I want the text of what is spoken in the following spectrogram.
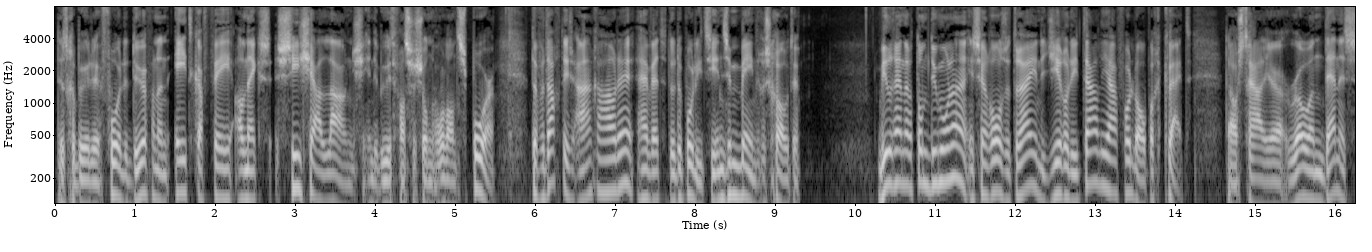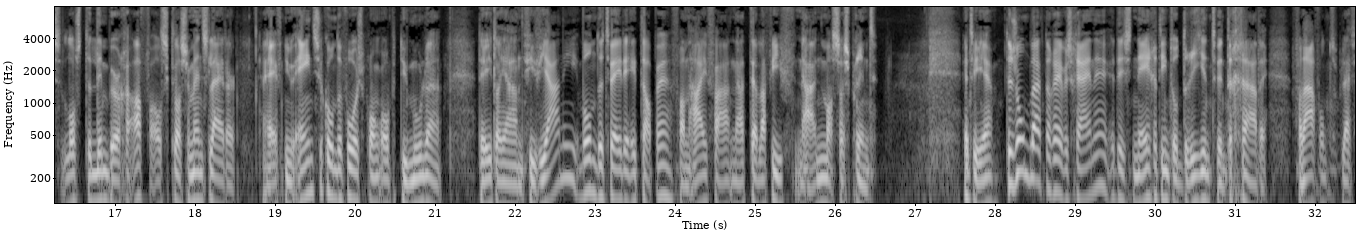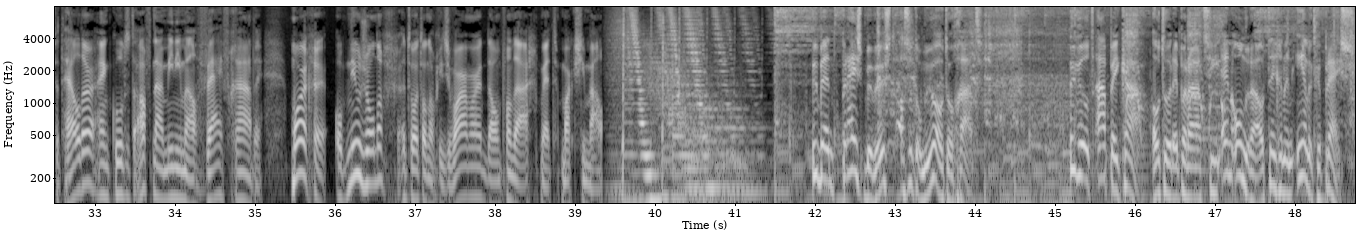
Dit gebeurde voor de deur van een eetcafé annex Sisha Lounge in de buurt van station Holland Spoor. De verdachte is aangehouden. Hij werd door de politie in zijn been geschoten. Wielrenner Tom Dumoulin is zijn roze trui in de Giro d'Italia voorlopig kwijt. De Australiër Rowan Dennis lost de Limburger af als klassementsleider. Hij heeft nu één seconde voorsprong op Dumoulin. De Italiaan Viviani won de tweede etappe van Haifa naar Tel Aviv na een massasprint. Het weer. De zon blijft nog even schijnen. Het is 19 tot 23 graden. Vanavond blijft het helder en koelt het af naar minimaal 5 graden. Morgen opnieuw zonnig. Het wordt dan nog iets warmer dan vandaag met maximaal. U bent prijsbewust als het om uw auto gaat. U wilt APK, autoreparatie en onderhoud tegen een eerlijke prijs.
